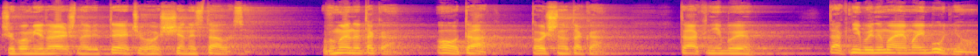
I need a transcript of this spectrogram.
що пам'ятаєш навіть те, чого ще не сталося? В мене така. О, так, точно така. Так, ніби так ніби немає майбутнього,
